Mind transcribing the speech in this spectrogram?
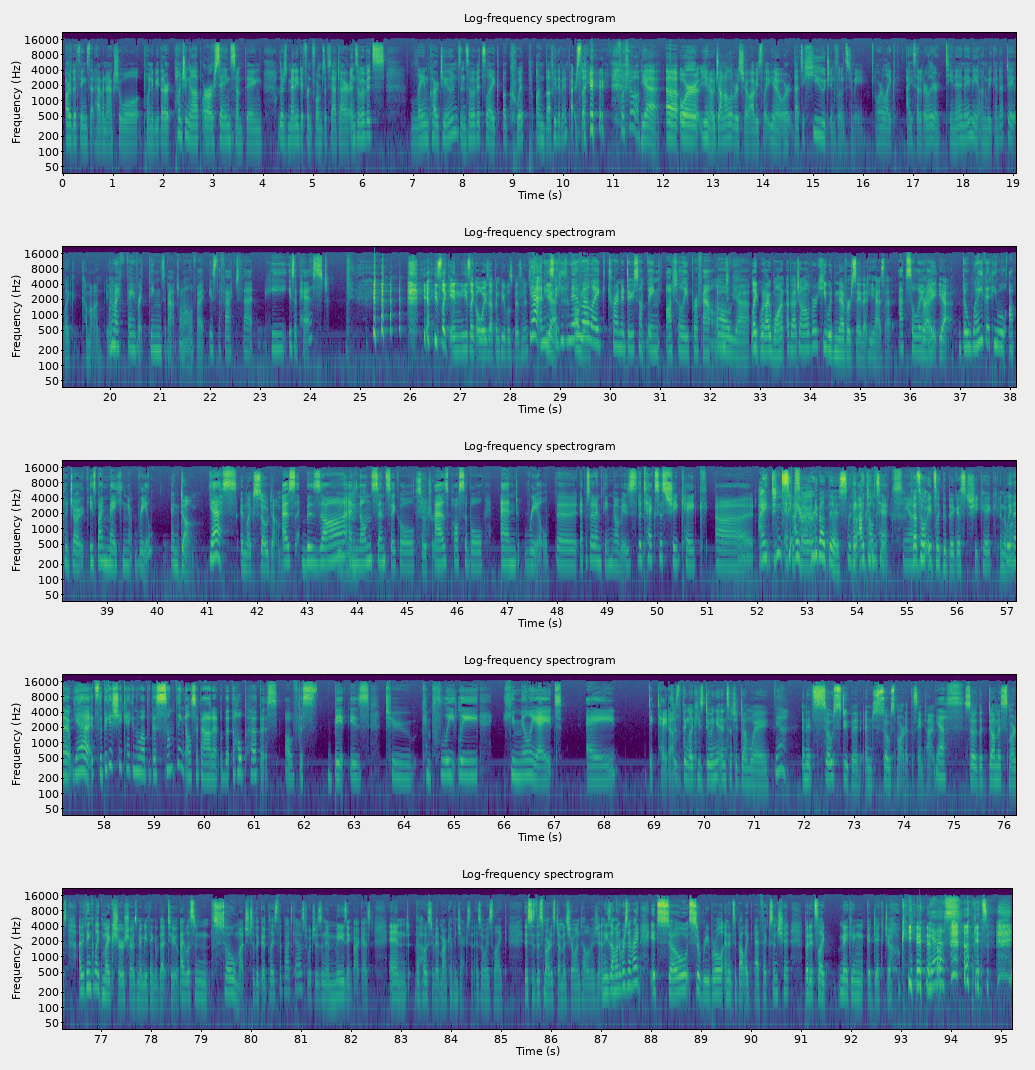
are the things that have an actual point of view that are punching up or are saying something. There's many different forms of satire, and some of it's lame cartoons, and some of it's like a quip on Buffy the Vampire Slayer. For sure. Yeah, uh, or you know John Oliver's show, obviously, you know, or that's a huge influence to me. Or like I said it earlier, Tina and Amy on Weekend Update. Like, come on. One of my favorite things about John Oliver is the fact that he is a pest. yeah, he's like in, he's like always up in people's business. Yeah, and he's Yeah. he's Oh, never yeah. like trying to do something utterly profound. Oh yeah, like what I want about John Oliver, he would never say that he has that. Absolutely. Right? Yeah. The way that he will up a joke is by making it real. And dumb, Yes. and like so dumb. As bizarre and nonsensical Mm-hmm. So true. as possible and real. The episode I'm thinking of is the Texas sheet cake. Uh, I didn't see. I heard about this with the I didn't yeah. That's what it's like the biggest sheet cake in the with world. a yeah, it's the biggest sheet cake in the world, but there's something else about it. That the whole purpose of this bit is to completely humiliate a dictator. Is the thing like he's doing it in such a dumb way, Yeah. And it's so stupid and so smart at the same time. Yes. So the dumbest, smartest. I think like Mike Schur shows made me think of that too. I listen so much to the Good Place, the podcast, which is an amazing podcast, and the host of it, Marc Evan Jackson, is always like, "This is the smartest, dumbest show on television," and he's 100 percent right. It's so cerebral and it's about like ethics and shit, but it's like making a dick joke. You know? Yes. like it's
